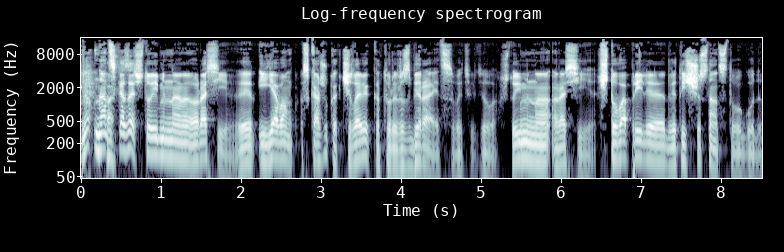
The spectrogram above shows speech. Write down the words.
Ну, надо сказать, что именно Россия, э, и я вам скажу как человек, который разбирается в этих делах, что именно Россия, что в апреле 2016 года,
